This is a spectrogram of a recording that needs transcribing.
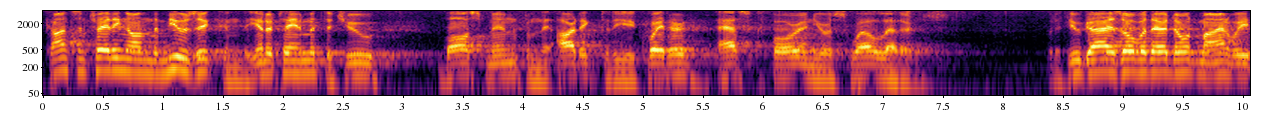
concentrating on the music and the entertainment that you boss men from the Arctic to the equator ask for in your swell letters. But if you guys over there don't mind, we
